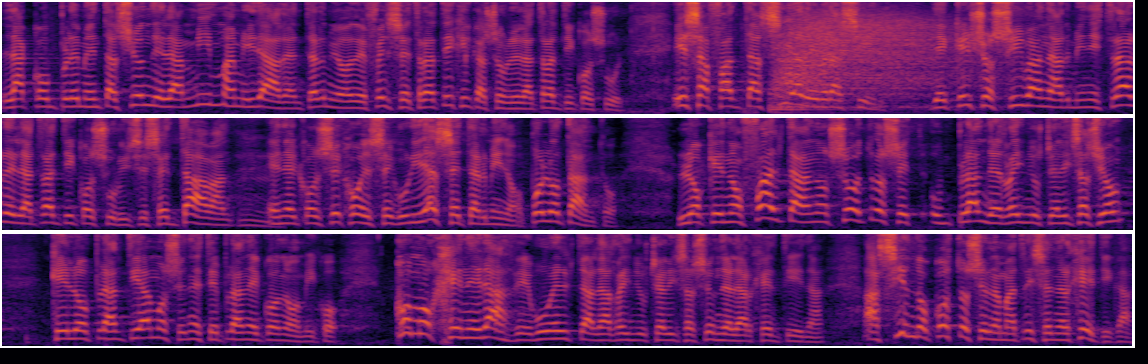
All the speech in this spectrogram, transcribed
la complementación de la misma mirada en términos de defensa estratégica sobre el Atlántico Sur. Esa fantasía de Brasil, de que ellos iban a administrar el Atlántico Sur y se sentaban Mm. en el Consejo de Seguridad, se terminó. Por lo tanto, lo que nos falta a nosotros es un plan de reindustrialización que lo planteamos en este plan económico. ¿Cómo generás de vuelta la reindustrialización de la Argentina? Haciendo costos en la matriz energética.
